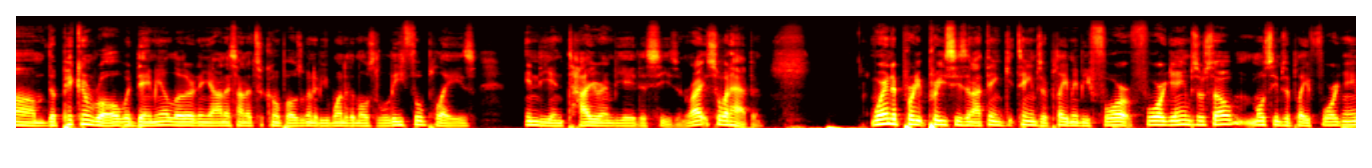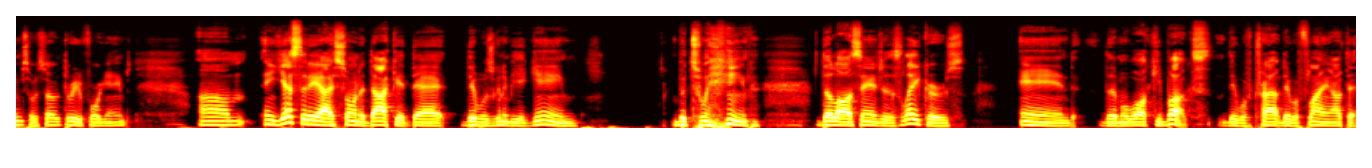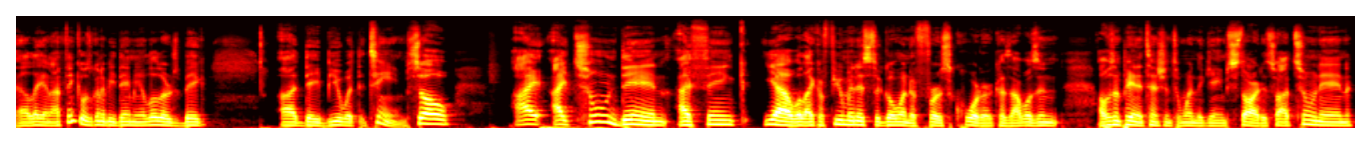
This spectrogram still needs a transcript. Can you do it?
um, the pick and roll with Damian Lillard and Giannis Antetokounmpo is going to be one of the most lethal plays in the entire NBA this season, right? So what happened? We're in the pre preseason. I think teams have played maybe four four games or so. Most teams have played four games or so, three or four games. Um, and yesterday I saw on the docket that there was going to be a game between the Los Angeles Lakers and the Milwaukee Bucks. They were tra- they were flying out to LA, and I think it was going to be Damian Lillard's big uh, debut with the team. So I I tuned in. I think yeah, well, like a few minutes to go in the first quarter because I wasn't I wasn't paying attention to when the game started. So I tuned in,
